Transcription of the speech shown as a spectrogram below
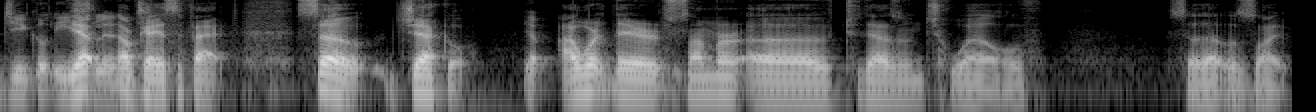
Jekyll Yep. Okay, it's a fact. So Jekyll. Yep. I worked there summer of 2012. So that was like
